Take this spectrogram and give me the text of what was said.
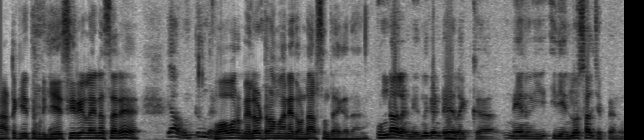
నాటకీయత ఇప్పుడు ఏ సీరియల్ అయినా సరే ఉంటుంది ఓవర్ మెలో డ్రామా అనేది ఉండాల్సిందే కదా. ఉండాలండి. ఎందుకంటే లైక్ నేను ఇది ఎన్నోసార్లు చెప్పాను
